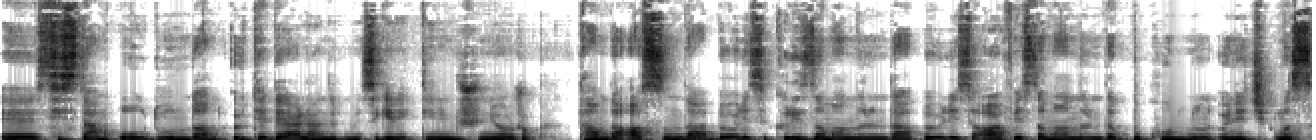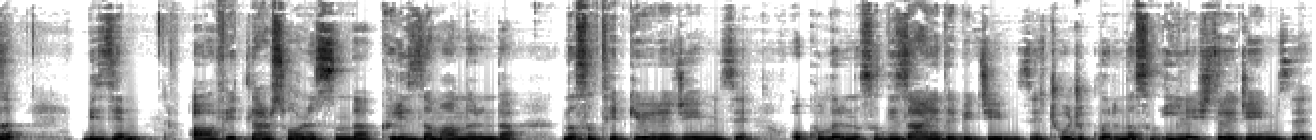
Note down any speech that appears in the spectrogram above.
e, sistem olduğundan öte değerlendirilmesi gerektiğini düşünüyorum. Tam da aslında böylesi kriz zamanlarında, böylesi afet zamanlarında bu konunun öne çıkması bizim afetler sonrasında, kriz zamanlarında nasıl tepki vereceğimizi, okulları nasıl dizayn edebileceğimizi, çocukları nasıl iyileştireceğimizi,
